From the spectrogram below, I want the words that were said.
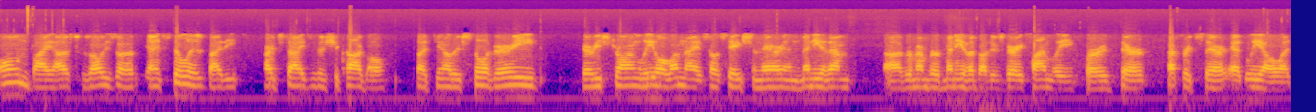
owned by us. It was always, uh, and it still is, by the Archdiocese of Chicago. But you know, there's still a very, very strong Leo Alumni Association there, and many of them uh, remember many of the brothers very fondly for their efforts there at Leo at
